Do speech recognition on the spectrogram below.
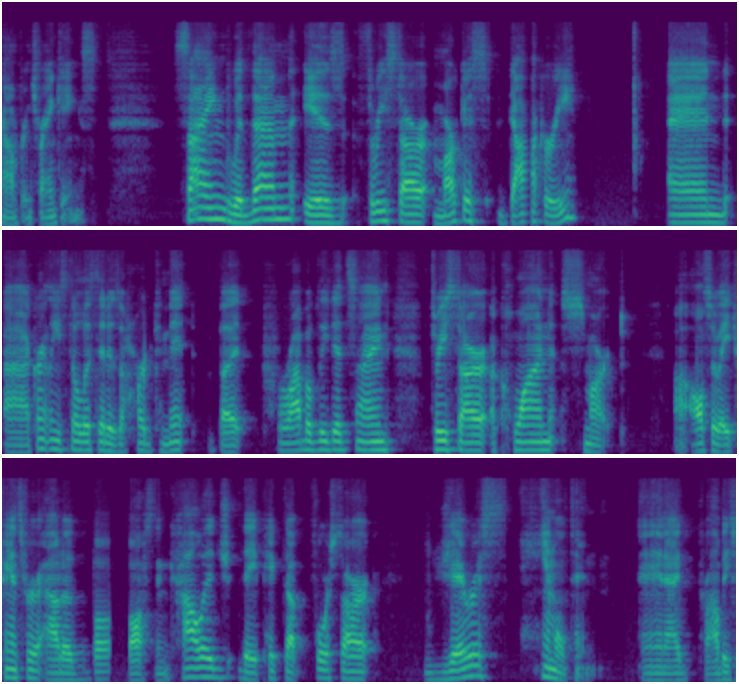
conference rankings. Signed with them is three star Marcus Dockery, and uh, currently still listed as a hard commit, but probably did sign three star Aquan Smart. Uh, also, a transfer out of Boston College. They picked up four star Jairus Hamilton. And I probably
